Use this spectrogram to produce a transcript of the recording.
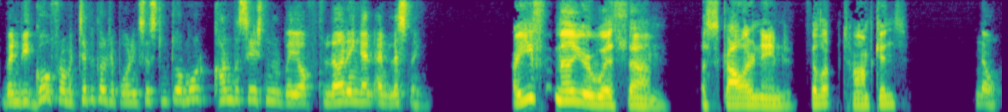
when we go from a typical reporting system to a more conversational way of learning and, and listening. Are you familiar with um, a scholar named Philip Tompkins? No.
